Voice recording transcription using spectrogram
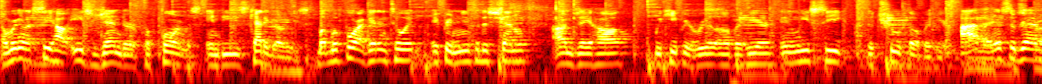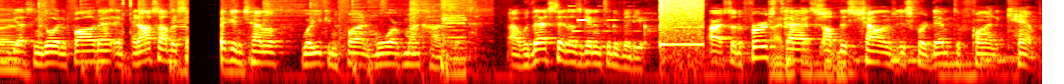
And we're gonna see how each gender performs in these categories. But before I get into it, if you're new to this channel, I'm Jay Hall. We keep it real over here, and we seek the truth over here. I have an Instagram, subscribe. you guys can go ahead and follow that. And, and I also have a second channel where you can find more of my content. Alright, with that said, let's get into the video. Alright, so the first I task of this challenge is for them to find a camp,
